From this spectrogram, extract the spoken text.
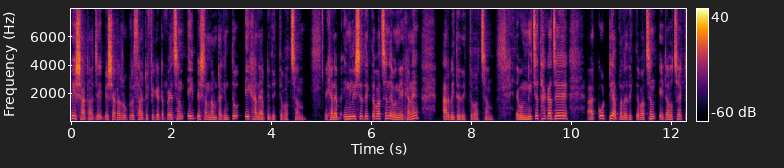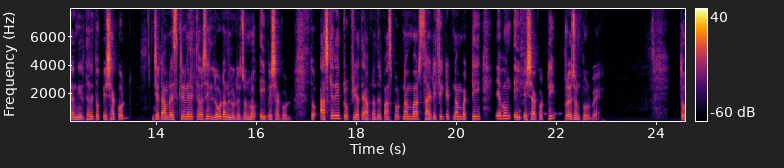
পেশাটা, যেই পেশাটার উপরে সার্টিফিকেটটা পেয়েছেন, এই পেশার নামটা কিন্তু এখানে আপনি দেখতে পাচ্ছেন। এখানে ইংলিশে দেখতে পাচ্ছেন এবং এখানে আরবিতে দেখতে পাচ্ছেন। এবং নিচে থাকা যে কোডটি আপনারা দেখতে পাচ্ছেন, এটা হচ্ছে একটা নির্ধারিত পেশা কোড, যেটা আমরা স্ক্রিনে দেখতে পাচ্ছি লোড আনলোডের জন্য এই পেশা কোড। তো আজকের এই প্রক্রিয়াতে আপনাদের পাসপোর্ট নাম্বার, সার্টিফিকেট নাম্বারটি এবং এই পেশা কোডটি প্রয়োজন পড়বে। তো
